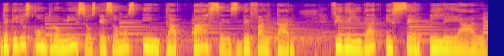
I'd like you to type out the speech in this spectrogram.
de aquellos compromisos que somos incapaces de faltar. Fidelidad es ser leal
